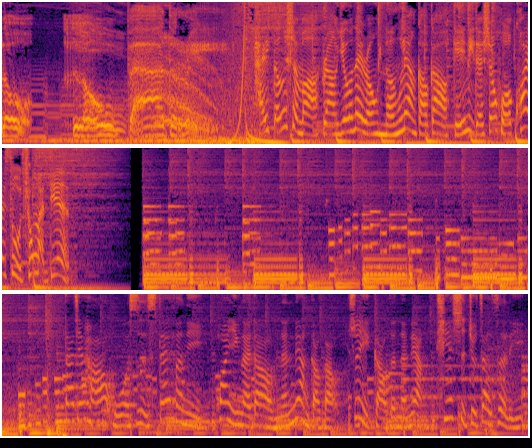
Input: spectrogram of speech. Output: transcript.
low low battery，还等什么？让优内容能量高高，给你的生活快速充满电。大家好，我是 Stephanie，欢迎来到能量高高，最高的能量贴士就在这里。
